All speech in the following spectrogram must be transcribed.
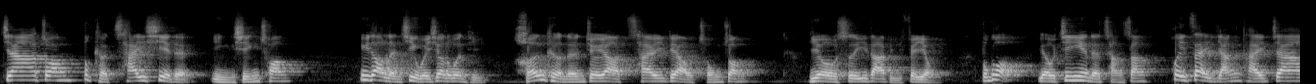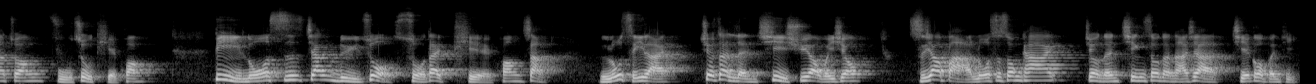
加装不可拆卸的隐形窗，遇到冷气维修的问题，很可能就要拆掉重装，又是一大笔费用。不过有经验的厂商会在阳台加装辅助铁框，并以螺丝将铝座锁在铁框上，如此一来，就算冷气需要维修，只要把螺丝松开，就能轻松的拿下结构本体，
